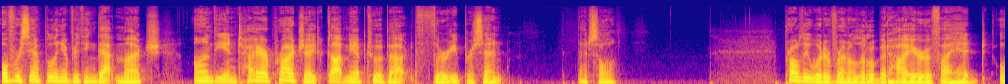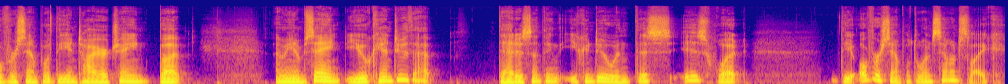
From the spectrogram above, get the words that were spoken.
oversampling everything that much on the entire project got me up to about 30%. That's all. Probably would have run a little bit higher if I had oversampled the entire chain, but I mean, I'm saying you can do that. That is something that you can do, and this is what the oversampled one sounds like.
